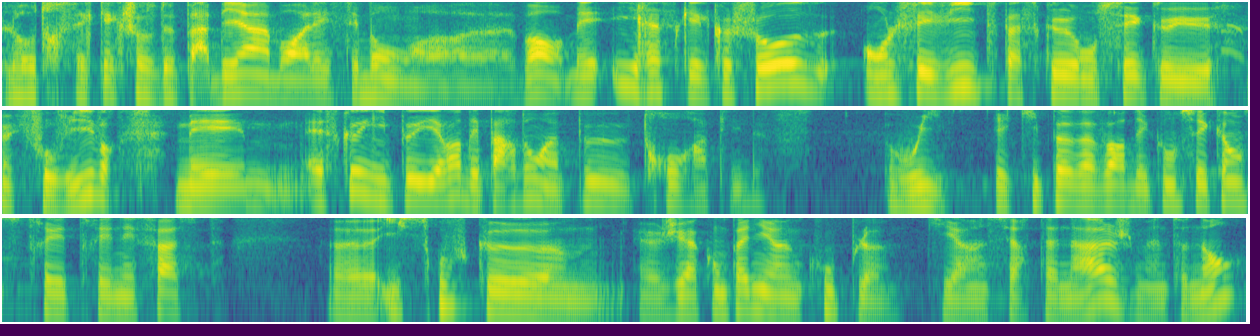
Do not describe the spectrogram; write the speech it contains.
l'autre fait quelque chose de pas bien. Bon, allez, c'est bon. bon, mais il reste quelque chose. On le fait vite parce qu'on sait qu'il faut vivre. Mais est-ce qu'il peut y avoir des pardons un peu trop rapides? Oui, et qui peuvent avoir des conséquences très très néfastes. Euh, il se trouve que euh, j'ai accompagné un couple qui a un certain âge maintenant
